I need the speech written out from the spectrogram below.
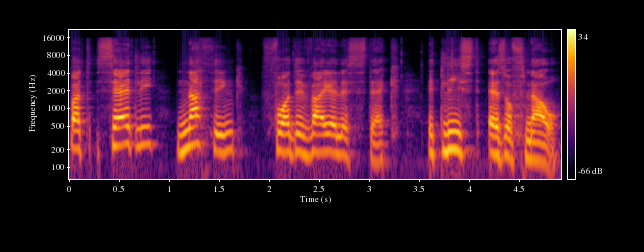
But sadly, nothing for the wireless stack, at least as of now.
